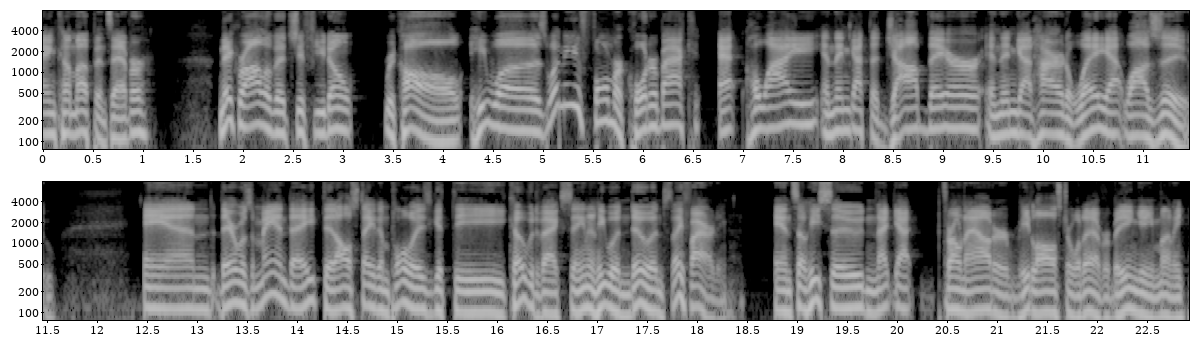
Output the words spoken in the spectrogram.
and comeuppance ever. Nick Rolovich, if you don't recall, he was wasn't he a former quarterback at Hawaii and then got the job there and then got hired away at Wazoo. And there was a mandate that all state employees get the COVID vaccine, and he wouldn't do it, so they fired him. And so he sued, and that got thrown out, or he lost, or whatever, but he didn't get any money.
